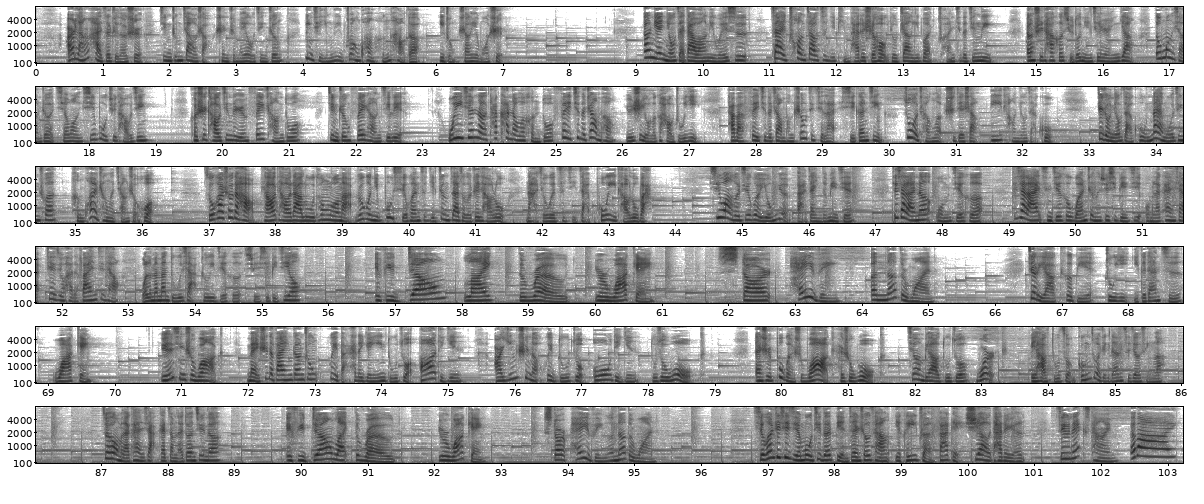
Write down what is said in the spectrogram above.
而蓝海则指的是竞争较少，甚至没有竞争，并且盈利状况很好的一种商业模式。当年牛仔大王李维斯在创造自己品牌的时候，有这样一段传奇的经历。当时他和许多年轻人一样，都梦想着前往西部去淘金，可是淘金的人非常多，竞争非常激烈。无意间呢，他看到了很多废弃的帐篷，于是有了个好主意。他把废弃的帐篷收集起来，洗干净，做成了世界上第一条牛仔裤。这种牛仔裤耐磨经穿，很快成了抢手货。俗话说得好，条条大路通罗马。如果你不喜欢自己正在走的这条路，那就为自己再铺一条路吧。希望和机会永远摆在你的面前。接下来呢，我们结合，接下来请结合完整的学习笔记，我们来看一下这句话的发音技巧。我来慢慢读一下，注意结合学习笔记哦。If you don't like the road you're walking, start paving another one。这里要特别注意一个单词 walking，原型是 walk，美式的发音当中会把它的元音读作 r 的音，而英式呢会读作 o 的音，读作 walk。但是不管是 walk 还是 walk。千万不要读作 work，不要读作工作这个单词就行了。 最后我们来看一下该怎么来断句呢？If you don't like the road you're walking, start paving another one。喜欢这期节目，记得点赞收藏，也可以转发给需要它的人。See you next time，拜拜。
